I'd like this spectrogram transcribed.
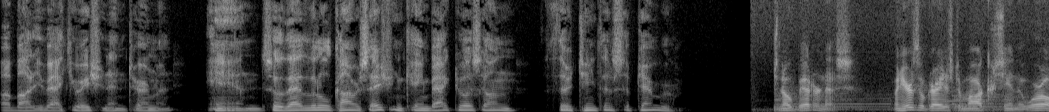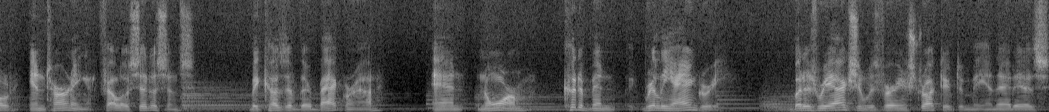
about evacuation and internment. And so that little conversation came back to us on 13th of September. There's no bitterness. Mean, here's the greatest democracy in the world interning fellow citizens because of their background. And Norm could have been really angry, but his reaction was very instructive to me, and that is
